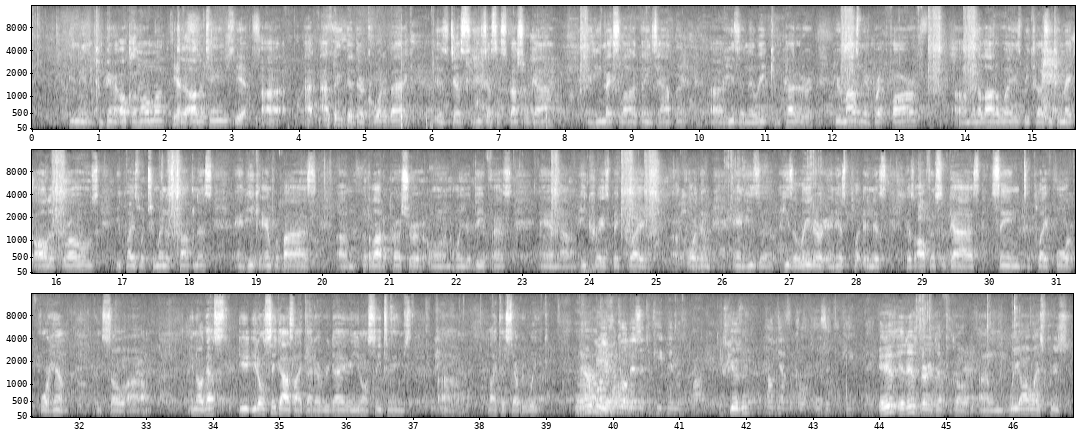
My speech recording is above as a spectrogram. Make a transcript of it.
you mean comparing Oklahoma yes. to other teams? Yes. Uh, I, I, think that their quarterback is just, he's just a special guy, and he makes a lot of things happen. Uh, he's an elite competitor. He reminds me of Brett Favre um, in a lot of ways because he can make all the throws. He plays with tremendous toughness, and he can improvise, um, put a lot of pressure on, on your defense and um, he creates big plays uh, for them. And he's a he's a leader, and his and his his offensive guys seem to play for for him. And so, um, you know, that's you, you don't see guys like that every day, and you don't see teams um, like this every week. How difficult is it to keep in the pocket? Excuse me. How difficult is it to keep? It is. It is very difficult. Um, we always preach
